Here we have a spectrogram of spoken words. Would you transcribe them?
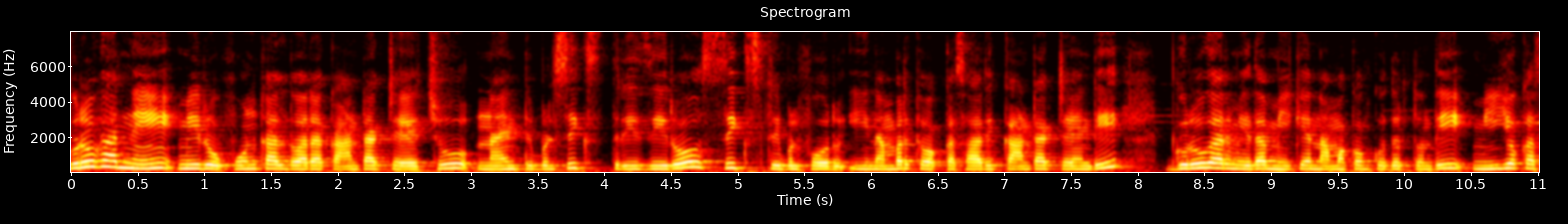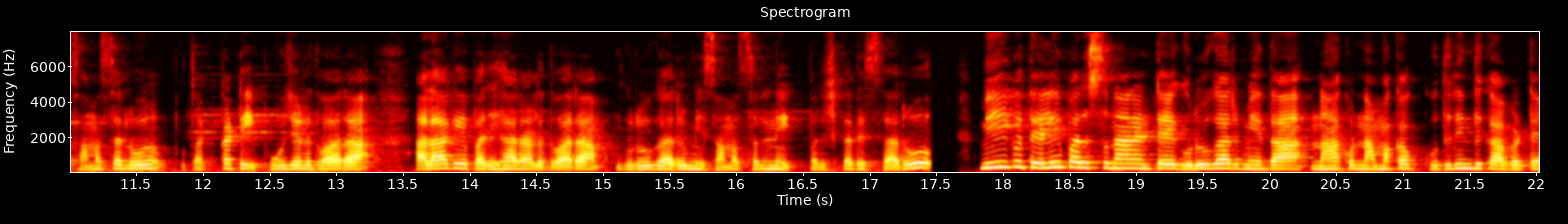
గురువుగారిని మీరు ఫోన్ కాల్ ద్వారా కాంటాక్ట్ చేయొచ్చు. Nine triple six three zero six triple four ఈ నెంబర్కి ఒక్కసారి కాంటాక్ట్ చేయండి. గురువుగారి మీద మీకే నమ్మకం కుదురుతుంది. మీ యొక్క సమస్యలు చక్కటి పూజల ద్వారా అలాగే పరిహారాల ద్వారా గురువుగారు మీ సమస్యల్ని పరిష్కరిస్తారు. మీకు తెలియపరుస్తున్నానంటే గురువుగారి మీద నాకు నమ్మకం కుదిరింది కాబట్టే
